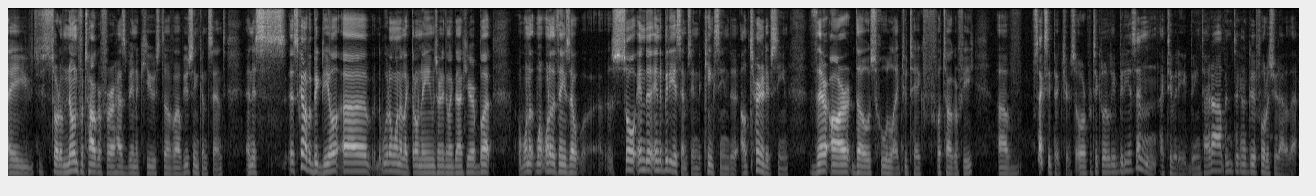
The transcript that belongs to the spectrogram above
a sort of known photographer has been accused of abusing consent, and it's it's kind of a big deal. Uh, we don't want to like throw names or anything like that here, but one of one one of the things that so in the in the BDSM scene, the kink scene, the alternative scene, there are those who like to take photography of sexy pictures or particularly BDSM activity, being tied up and taking a good photo shoot out of that.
